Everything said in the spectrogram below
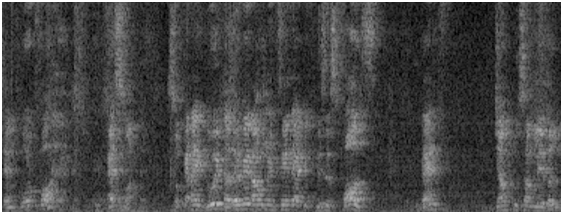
Then code for S1. So can I do it other way around and say that if this is false, then jump to some label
